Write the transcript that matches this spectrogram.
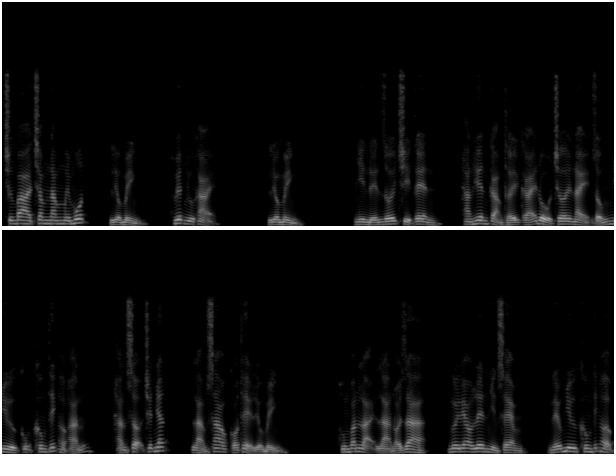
Chương ba trăm năm mươi mốt liều mình, huyết ngư khải. Liều mình. Nhìn đến giới chỉ tên, hàn hiên cảm thấy cái đồ chơi này giống như cũng không thích hợp hắn hắn sợ chết nhất, làm sao có thể liều mình? Hùng văn lại là nói ra, ngươi leo lên nhìn xem, nếu như không thích hợp,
